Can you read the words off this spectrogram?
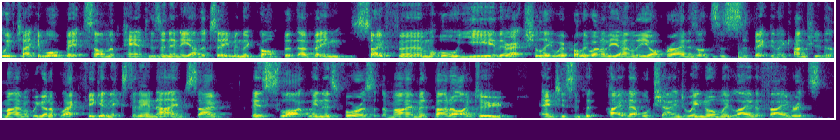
we've taken more bets on the Panthers than any other team in the comp, but they've been so firm all year. They're actually we're probably one of the only operators I'd suspect in the country at the moment. We've got a black figure next to their name, so there's slight winners for us at the moment. But I do anticipate that will change. We normally lay the favourites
